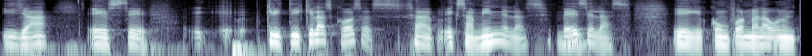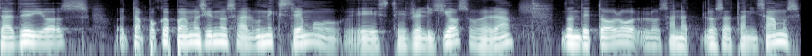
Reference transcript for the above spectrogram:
y ya, este, eh, eh, critique las cosas, o sea, examínelas, péselas, eh, conforme a la voluntad de Dios. Tampoco podemos irnos a algún extremo este, religioso, ¿verdad? Donde todo lo, lo satanizamos.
